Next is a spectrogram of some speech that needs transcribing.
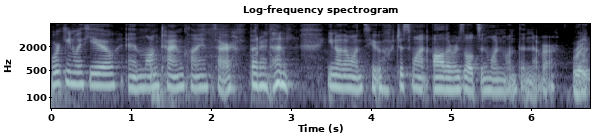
working with you. And long time clients are better than, you know, the ones who just want all the results in one month and never. Right.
